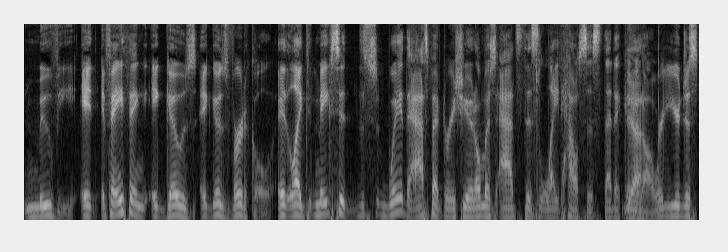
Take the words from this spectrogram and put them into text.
movie. It, if anything, it goes it goes vertical. It like makes it this way the aspect ratio. It almost adds this lighthouse aesthetic of Yeah. it all, where you're just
